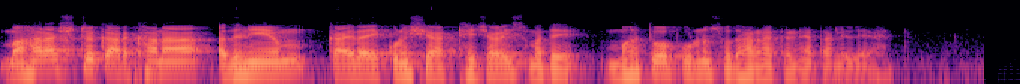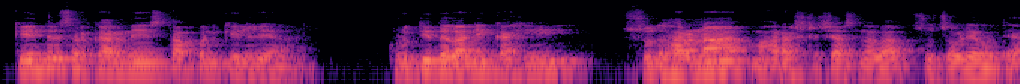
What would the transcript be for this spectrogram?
महाराष्ट्र कारखाना अधिनियम कायदा एकोणीसशे अठ्ठेचाळीसमध्ये महत्त्वपूर्ण सुधारणा करण्यात आलेल्या आहेत. केंद्र सरकारने स्थापन केलेल्या कृती दलाने काही सुधारणा महाराष्ट्र शासनाला सुचवल्या होत्या.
